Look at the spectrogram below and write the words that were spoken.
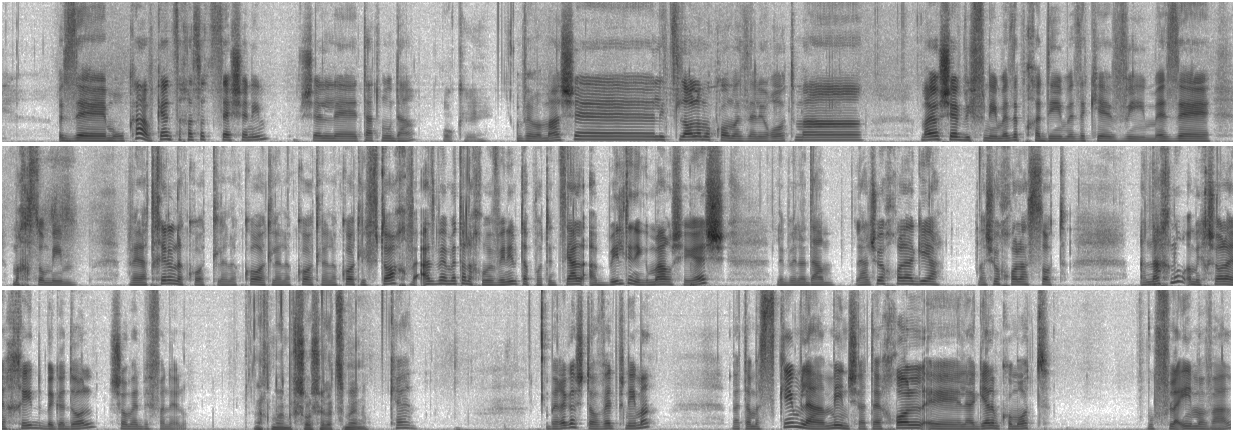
זה מורכב, כן? צריך לעשות סשנים של uh, תת-מודע, אוקיי. וממש uh, לצלול למקום הזה, לראות מה, מה יושב בפנים, איזה פחדים, איזה כאבים, איזה מחסומים. ולהתחיל לנקות, לנקות, לנקות, לנקות, לפתוח, ואז באמת אנחנו מבינים את הפוטנציאל הבלתי נגמר שיש לבן אדם, לאן שהוא יכול להגיע, מה שהוא יכול לעשות. אנחנו המכשול היחיד, בגדול, שעומד בפנינו. אנחנו המכשול של עצמנו. כן. ברגע שאתה עובד פנימה, ואתה מסכים להאמין שאתה יכול אה, להגיע למקומות מופלאים, אבל,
